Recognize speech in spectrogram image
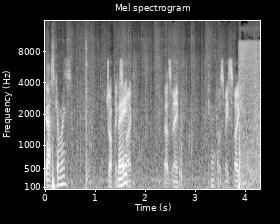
Gas coming. Dropping Nade? smoke. That's me. Okay. That was me smoking.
